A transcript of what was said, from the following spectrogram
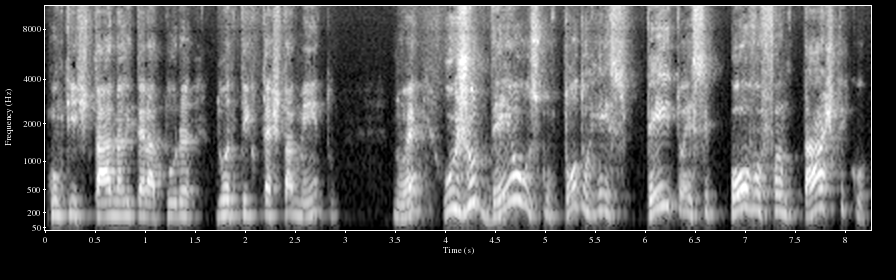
com o que está na literatura do Antigo Testamento, não é? Os judeus, com todo respeito a esse povo fantástico,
